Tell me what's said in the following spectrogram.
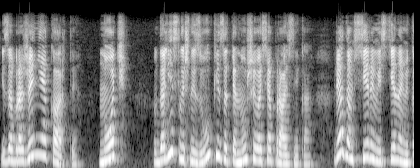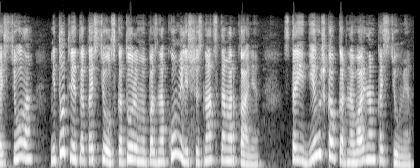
Изображение карты. Ночь. Вдали слышны звуки затянувшегося праздника. Рядом с серыми стенами костела, не тот ли это костел, с которым мы познакомились в шестнадцатом аркане, стоит девушка в карнавальном костюме.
